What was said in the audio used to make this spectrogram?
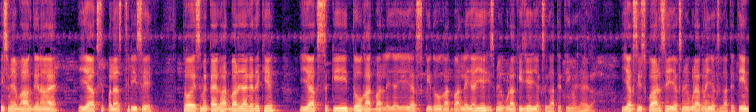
इसमें भाग देना है एक्स प्लस थ्री से। तो इसमें कई घात बार जाएगा देखिए? यक्स की दो घात बार ले जाइए। यक्स की दो घात बार ले जाइए। इसमें गुणा कीजिए। यक्स घाते तीन हो जाएगा। यक्स स्क्वायर से यक्स में गुणा करें। यक्स घाते तीन।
